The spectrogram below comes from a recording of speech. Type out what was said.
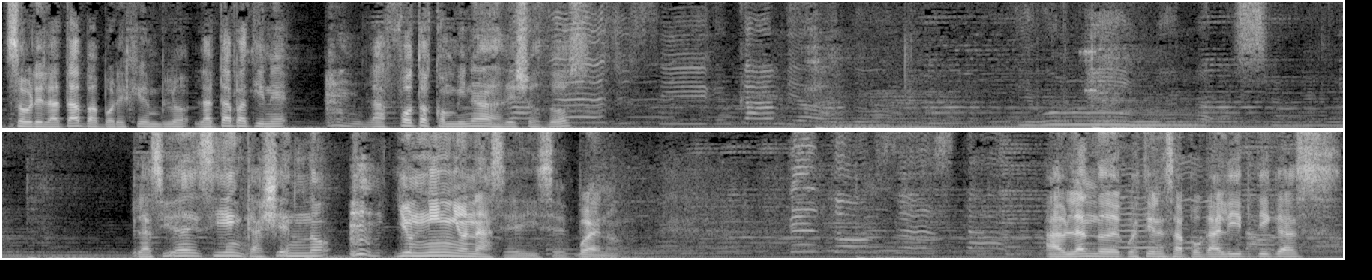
sobre la tapa, por ejemplo. La tapa tiene las fotos combinadas de ellos dos. Las ciudades siguen cayendo y un niño nace, dice. Bueno. Hablando de cuestiones apocalípticas,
